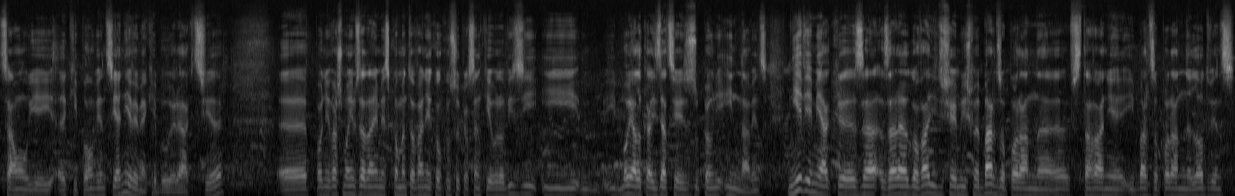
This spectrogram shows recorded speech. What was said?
całą jej ekipą, więc ja nie wiem jakie były reakcje. E, Ponieważ moim zadaniem jest komentowanie konkursu piosenki Eurowizji i, i moja lokalizacja jest zupełnie inna, więc nie wiem jak e, za, zareagowali. Dzisiaj mieliśmy bardzo poranne wstawanie i bardzo poranny lot, więc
